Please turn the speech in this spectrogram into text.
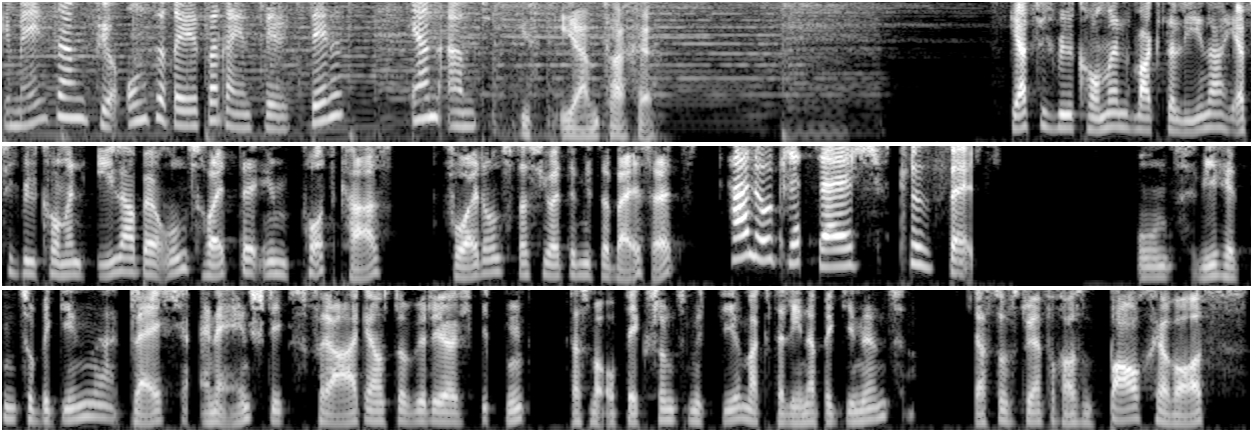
Gemeinsam für unsere Vereinswelt, denn Ehrenamt ist Ehrensache. Herzlich willkommen, Magdalena. Herzlich willkommen, Ela, bei uns heute im Podcast. Freut uns, dass ihr heute mit dabei seid. Hallo, grüß euch. Grüß euch. Und wir hätten zu Beginn gleich eine Einstiegsfrage und da würde ich euch bitten, dass wir abwechselnd mit dir, Magdalena, beginnen, dass du uns du einfach aus dem Bauch heraus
